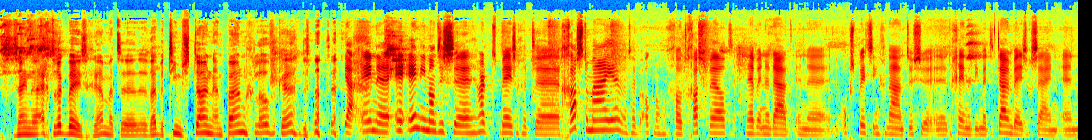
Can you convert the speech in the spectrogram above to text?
ze zijn uh, echt druk bezig. Hè? Met, uh, we hebben teams tuin en puin, geloof ik. Hè? ja, één, één iemand is hard bezig het gras te maaien. Want we hebben ook nog een groot grasveld. We hebben inderdaad een opsplitsing gedaan tussen degenen die met de tuin bezig zijn. En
